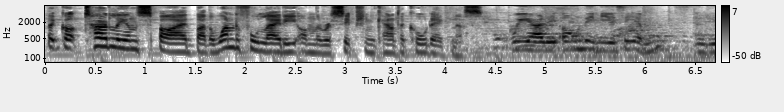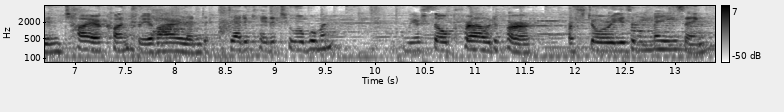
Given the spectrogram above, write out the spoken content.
but got totally inspired by the wonderful lady on the reception counter called Agnes. We are the only museum in the entire country of Ireland dedicated to a woman. We are so proud of her her story is amazing.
